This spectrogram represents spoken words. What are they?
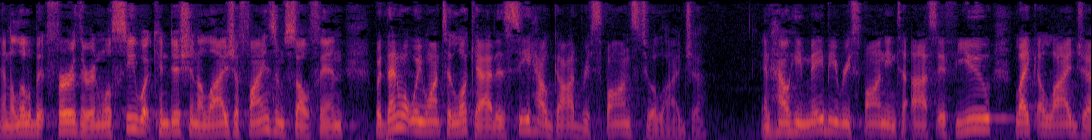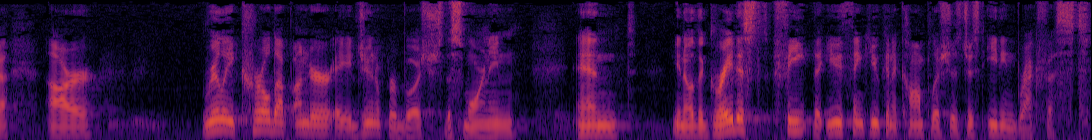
and a little bit further, and we'll see what condition Elijah finds himself in. But then what we want to look at is see how God responds to Elijah and how he may be responding to us. If you, like Elijah, are really curled up under a juniper bush this morning. And you know the greatest feat that you think you can accomplish is just eating breakfast.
